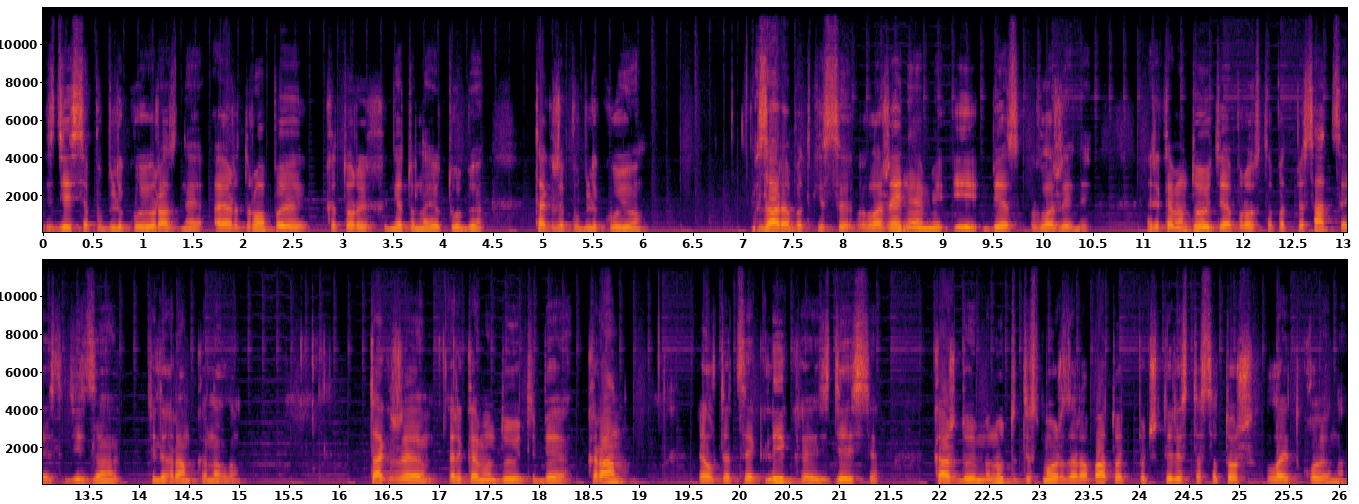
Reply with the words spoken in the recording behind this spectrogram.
Здесь я публикую разные аирдропы, которых нету на ютубе. Также публикую заработки с вложениями и без вложений. Рекомендую тебе просто подписаться и следить за телеграм-каналом. Также рекомендую тебе кран LTC Click. Здесь Каждую минуту ты сможешь зарабатывать по 400 сатош лайткоина.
